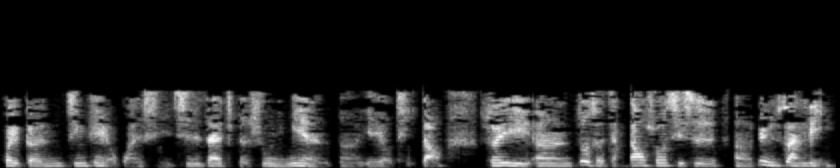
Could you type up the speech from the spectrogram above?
会跟晶片有关系？其实在这本书里面，嗯，也有提到。所以，嗯，作者讲到说，其实，嗯，运算力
